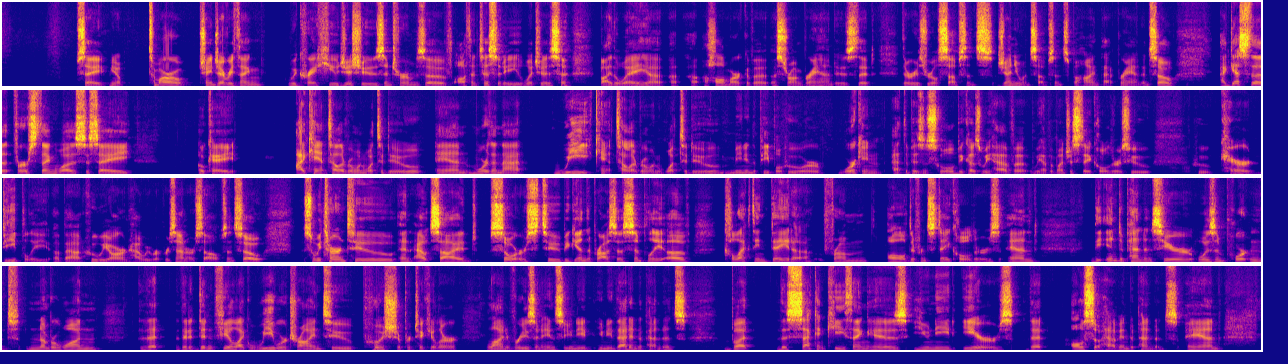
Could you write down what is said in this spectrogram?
say, you know, tomorrow change everything, we create huge issues in terms of authenticity, which is by the way, a, a, a hallmark of a, a, strong brand is that there is real substance, genuine substance behind that brand. And so I guess the first thing was to say, okay, I can't tell everyone what to do. And more than that, we can't tell everyone what to do, meaning the people who are working at the business school, because we have a, we have a bunch of stakeholders who who care deeply about who we are and how we represent ourselves. And so so we turn to an outside source to begin the process simply of collecting data from all different stakeholders. And the independence here was important. Number one, that that it didn't feel like we were trying to push a particular line of reasoning. So you need you need that independence. But the second key thing is you need ears that also have independence. And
